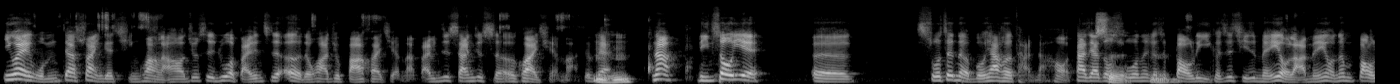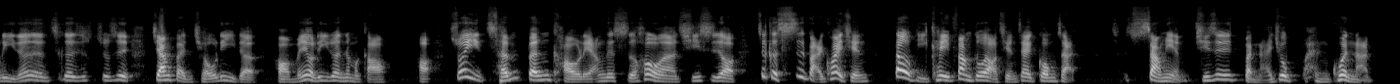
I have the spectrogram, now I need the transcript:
因为我们要算一个情况，然后就是如果百分之二的话就八块钱嘛，百分之三就十二块钱嘛，对不对？那零售业，呃，说真的，不下何谈的哈，大家都说那个是暴利，可是其实没有啦，没有那么暴利，那这个就是将本求利的，好，没有利润那么高，好，所以成本考量的时候啊，其实哦，这个四百块钱到底可以放多少钱在公仔？上面其实本来就很困难，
